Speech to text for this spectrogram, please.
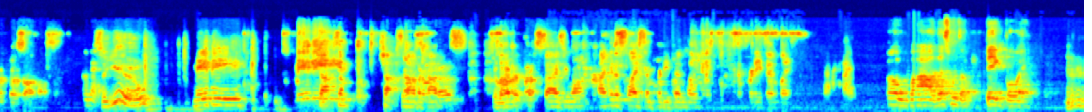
cook those off also. Okay. So you maybe Maybe chop some chop some avocados to whatever size you want. I'm gonna slice them pretty thinly. I'm gonna slice it pretty thinly. Oh wow, this one's a big boy. I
